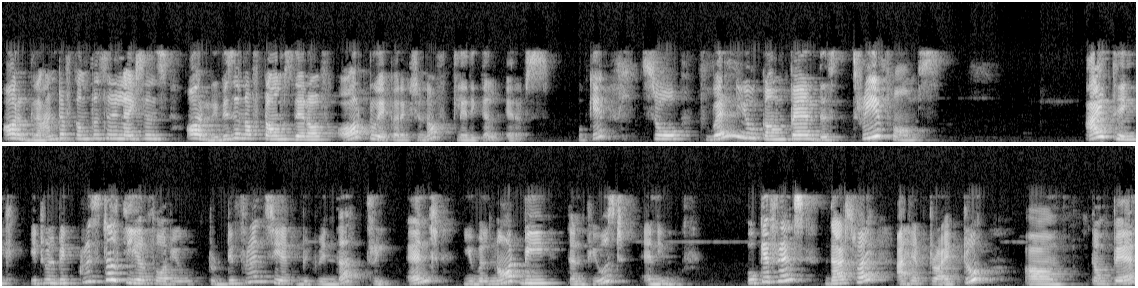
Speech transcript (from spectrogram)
or Grant of Compulsory License or Revision of Terms thereof or to a correction of clerical errors. Okay. So, when you compare these three forms, I think it will be crystal clear for you to differentiate between the three and you will not be confused anymore. Okay friends, that's why I have tried to um, compare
